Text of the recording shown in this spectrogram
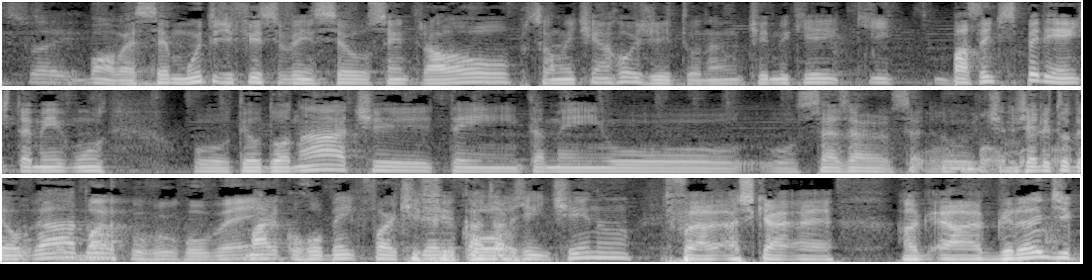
Isso aí. Bom, vai ser muito difícil vencer o Central, principalmente em Arrojito, né? Um time que, que bastante experiente também. Com o Teo Donati, tem também o, o César, o, Angelito Delgado, O Marco Ru- Ruben. Marco Rubem, que foi artilheiro do argentino. Foi, acho que a, a- a grande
